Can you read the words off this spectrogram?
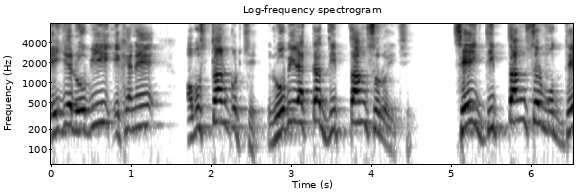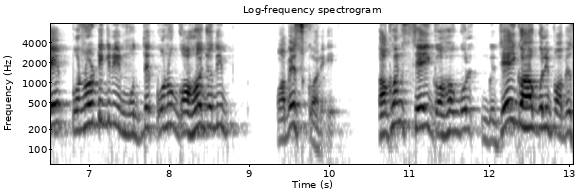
এই যে রবি এখানে অবস্থান করছে, রবির একটা দীপ্তাংশ রয়েছে। সেই দীপ্তাংশের মধ্যে পনেরো ডিগ্রির মধ্যে কোনো গ্রহ যদি প্রবেশ করে, তখন সেই গ্রহগুলি, যেই গ্রহগুলি প্রবেশ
